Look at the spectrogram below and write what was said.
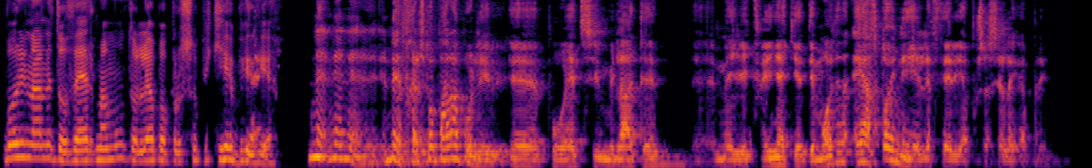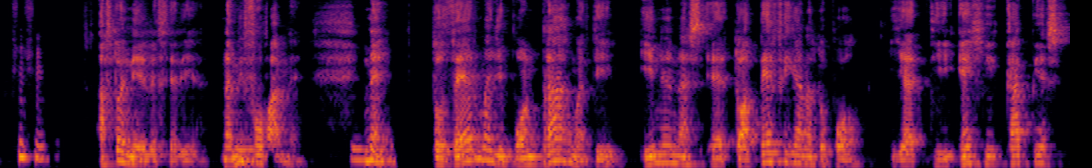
Μπορεί να είναι το δέρμα μου, το λέω από προσωπική εμπειρία. Ναι, ναι, ναι, ναι, ευχαριστώ πάρα πολύ ε, που έτσι μιλάτε ε, με ειλικρίνεια και εντυμότητα. Ε, αυτό είναι η ελευθερία που σας έλεγα πριν. αυτό είναι η ελευθερία. Να μην φοβάμαι. ναι, το δέρμα λοιπόν πράγματι είναι ένας, ε, το απέφυγα να το πω, γιατί έχει κάποιες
